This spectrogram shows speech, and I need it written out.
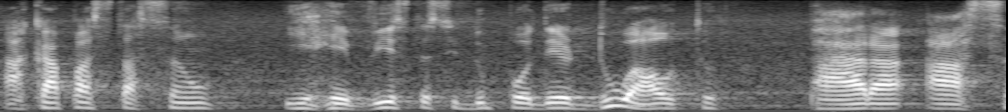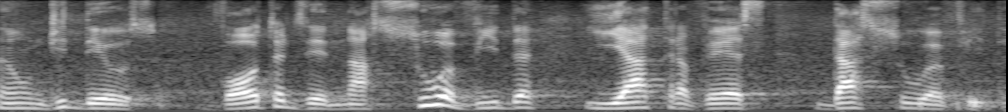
a capacitação e revista-se do poder do alto para a ação de Deus. Volto a dizer, na sua vida e através da sua vida.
